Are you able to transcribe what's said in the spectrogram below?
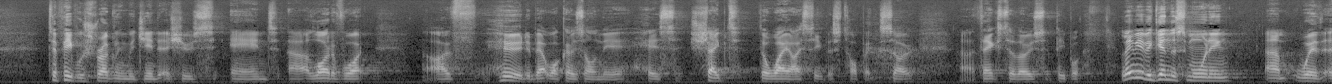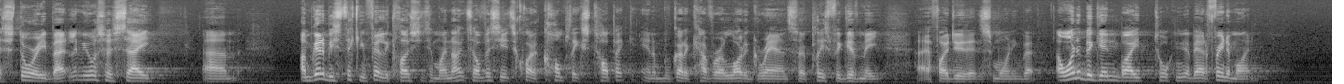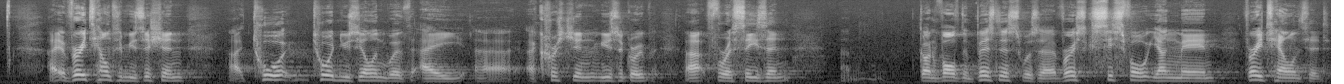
to people struggling with gender issues. And uh, a lot of what I've heard about what goes on there has shaped the way I see this topic. So uh, thanks to those people. Let me begin this morning um, with a story, but let me also say um, I'm going to be sticking fairly closely to my notes. Obviously, it's quite a complex topic, and we've got to cover a lot of ground, so please forgive me uh, if I do that this morning. But I want to begin by talking about a friend of mine, a very talented musician, uh, toured, toured, New Zealand with a, uh, a Christian music group uh, for a season, um, got involved in business, was a very successful young man, very talented.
